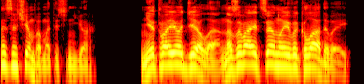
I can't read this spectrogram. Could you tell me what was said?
«Зачем вам это, сеньор?» «Не твое дело. Называй цену и выкладывай».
